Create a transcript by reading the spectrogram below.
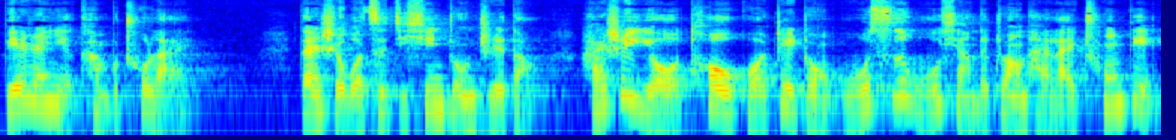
别人也看不出来。但是我自己心中知道，还是有透过这种无思无想的状态来充电。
